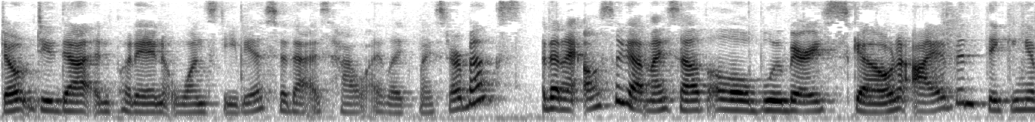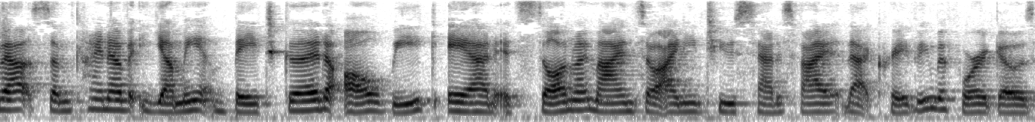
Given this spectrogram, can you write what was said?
don't do that and put in one stevia. So that is how I like my Starbucks. And then I also got myself a little blueberry scone. I have been thinking about some kind of yummy baked good all week and it's still on my mind. So I need to satisfy that craving before it goes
